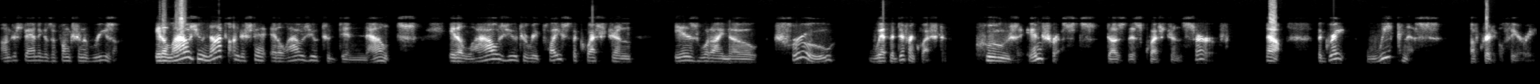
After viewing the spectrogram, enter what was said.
understanding is a function of reason. It allows you not to understand, it allows you to denounce. It allows you to replace the question, is what I know true, with a different question. Whose interests does this question serve? Now, the great weakness of critical theory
